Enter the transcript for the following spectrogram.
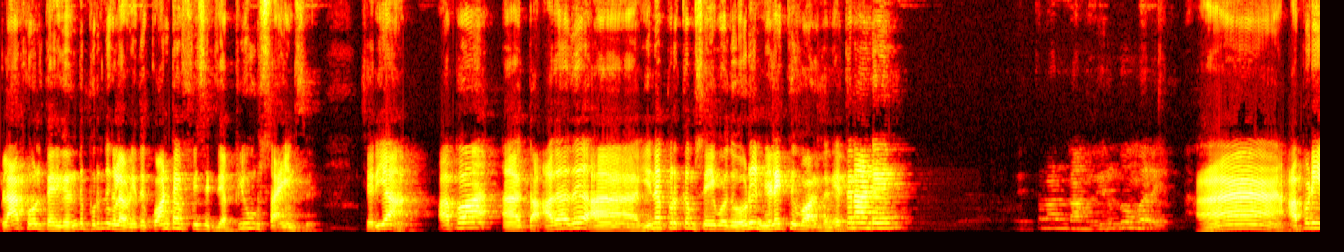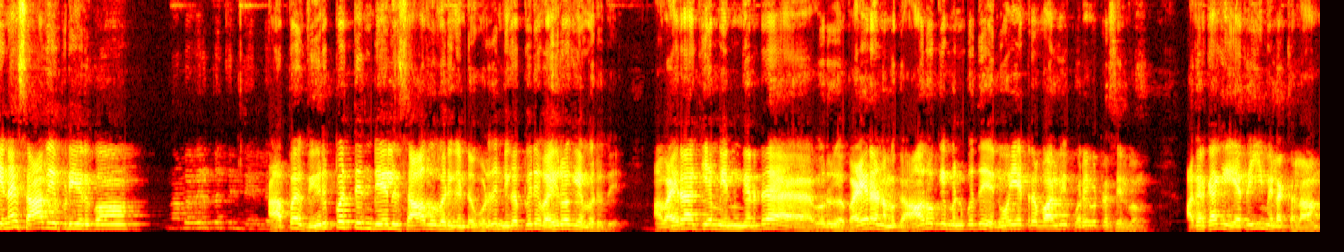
பிளாக் ஹோல் தருகிறது புரிந்து கொள்ள வேண்டியது குவாண்டம் ஃபிசிக்ஸ் பியூர் சயின்ஸ் சரியா? அப்போ அதாவது இனப்பெருக்கம் செய்வதோடு நிலைத்து வாழ்தல். எத்தனை ஆண்டு? அப்படின்னா சாவு எப்படி இருக்கும்? அப்போ விருப்பத்தின் மேலு சாவு வருகின்ற பொழுது மிகப்பெரிய வைரோக்கியம் வருது. வைராக்கியம் என்கின்ற ஒரு வைரம் நமக்கு ஆரோக்கியம் என்பது நோயற்ற வாழ்வே குறைவற்ற செல்வம். அதற்காக எதையும் இழக்கலாம்.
